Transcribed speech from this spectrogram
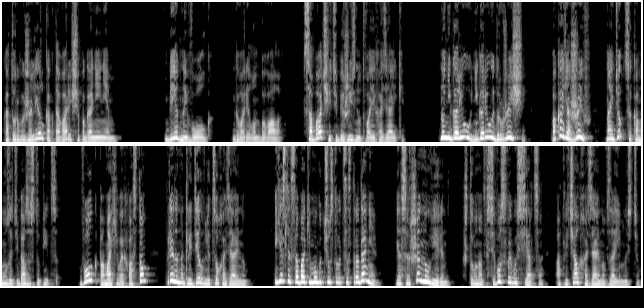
которого жалел как товарища по гонениям. «Бедный волк», — говорил он бывало, — «собачья тебе жизнь у твоей хозяйки. Но не горюй, не горюй, дружище. Пока я жив, найдется кому за тебя заступиться». Волк, помахивая хвостом, преданно глядел в лицо хозяину. И если собаки могут чувствовать сострадание, я совершенно уверен, что он от всего своего сердца отвечал хозяину взаимностью.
